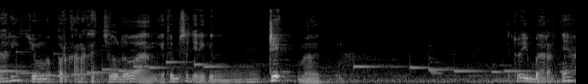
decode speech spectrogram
dari cuma perkara kecil doang itu bisa jadi gede banget. Itu ibaratnya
